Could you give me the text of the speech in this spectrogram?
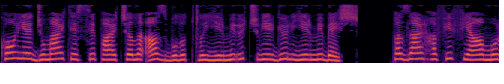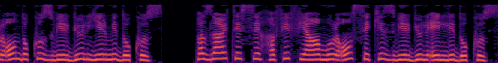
Konya Cumartesi parçalı az bulutlu 23,25. Pazar hafif yağmur 19,29. Pazartesi hafif yağmur 18,59.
